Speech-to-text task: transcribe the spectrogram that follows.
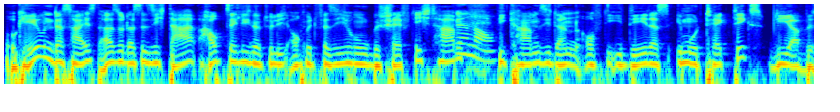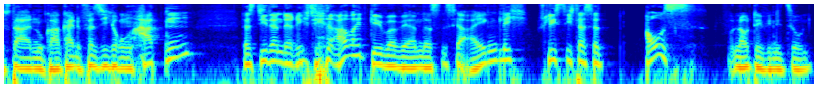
Okay, und das heißt also, dass Sie sich da hauptsächlich natürlich auch mit Versicherungen beschäftigt haben. Genau. Wie kamen Sie dann auf die Idee, dass Immotactics, die ja bis dahin nun gar keine Versicherung hatten, dass die dann der richtige Arbeitgeber wären? Das ist ja eigentlich, schließt sich das ja aus, laut Definition.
